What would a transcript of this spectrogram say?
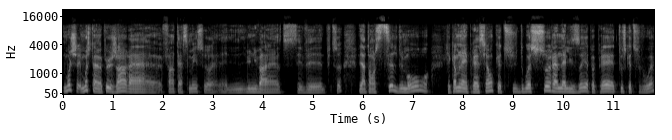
moi, je- moi, j'étais un peu genre à euh, fantasmer sur euh, l'univers, c'est vide, puis tout ça. Puis dans ton style d'humour, j'ai comme l'impression que tu dois suranalyser à peu près tout ce que tu vois.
